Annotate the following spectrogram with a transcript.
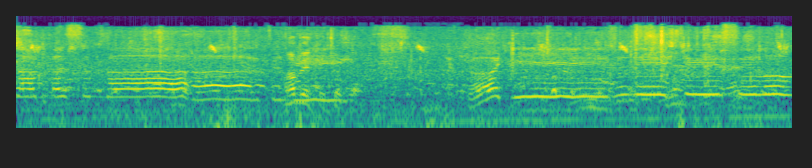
сам Аби ти безсмертний. Тоді знищує силу,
